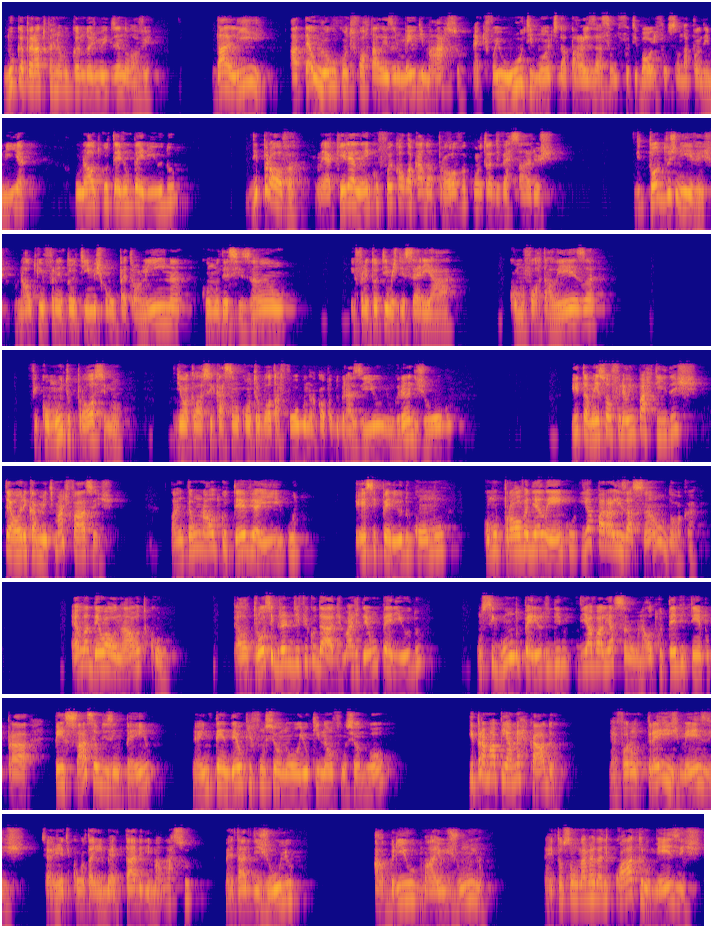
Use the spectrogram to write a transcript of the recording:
no Campeonato Pernambucano 2019. Dali até o jogo contra o Fortaleza no meio de março, né, que foi o último antes da paralisação do futebol em função da pandemia, o Náutico teve um período de prova. Né? Aquele elenco foi colocado à prova contra adversários de todos os níveis. O Náutico enfrentou times como Petrolina, como Decisão, enfrentou times de Série A como Fortaleza. Ficou muito próximo de uma classificação contra o Botafogo na Copa do Brasil, um grande jogo. E também sofreu em partidas teoricamente mais fáceis. Tá? Então o Náutico teve aí o, esse período como, como prova de elenco. E a paralisação, Doca, ela deu ao Náutico, ela trouxe grandes dificuldades, mas deu um período, um segundo período de, de avaliação. O Náutico teve tempo para pensar seu desempenho, né, entender o que funcionou e o que não funcionou, e para mapear mercado. Né, foram três meses, se a gente conta aí metade de março, metade de julho, abril, maio e junho. Né, então são, na verdade, quatro meses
